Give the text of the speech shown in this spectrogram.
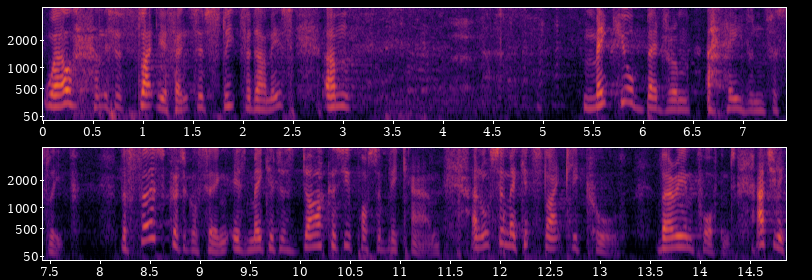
Well, and this is slightly offensive, sleep for dummies. Um, Make your bedroom a haven for sleep. The first critical thing is make it as dark as you possibly can and also make it slightly cool. Very important. Actually,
